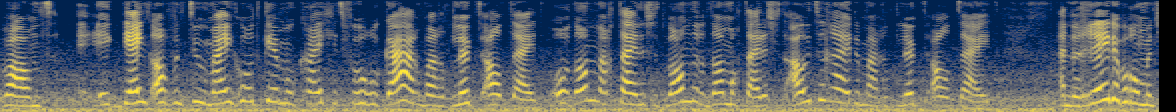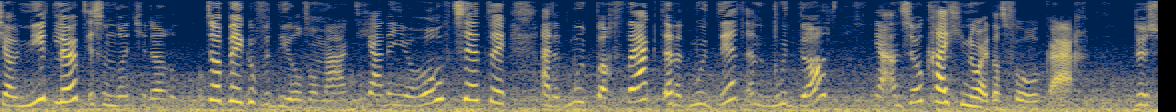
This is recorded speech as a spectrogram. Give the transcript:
Want ik denk af en toe, mijn god Kim, hoe krijg je het voor elkaar? Maar het lukt altijd. Oh, dan maar tijdens het wandelen, dan maar tijdens het autorijden, maar het lukt altijd. En de reden waarom het jou niet lukt, is omdat je er te big of a deal van maakt. Je gaat in je hoofd zitten en het moet perfect en het moet dit en het moet dat. Ja, en zo krijg je nooit dat voor elkaar. Dus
